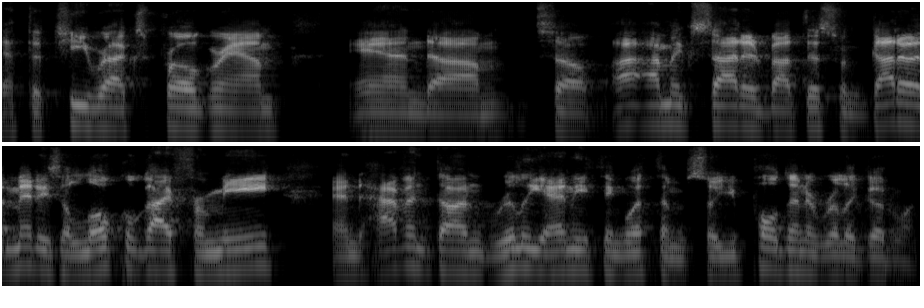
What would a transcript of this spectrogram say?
at the T-Rex program. And um, so I, am excited about this one. Got to admit, he's a local guy for me and haven't done really anything with him. So you pulled in a really good one.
